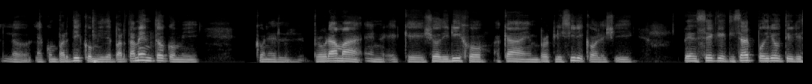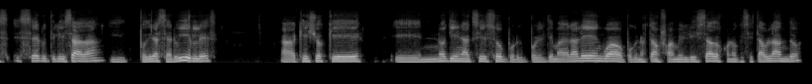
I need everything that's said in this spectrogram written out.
la compartí con mi departamento, con mi con el programa en el que yo dirijo acá en Berkeley City College y pensé que quizás podría ser utilizada y podría servirles a aquellos que eh, no tienen acceso por, el tema de la lengua o porque no están familiarizados con lo que se está hablando.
